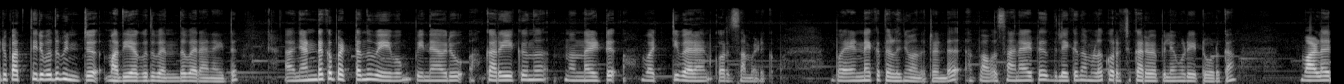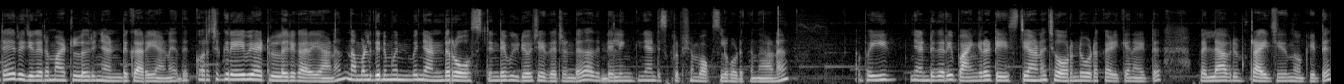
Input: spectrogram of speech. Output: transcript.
ഒരു പത്തിരുപത് മിനിറ്റ് മതിയാകും ഇത് വെന്ത് വരാനായിട്ട്. ഞണ്ടൊക്കെ പെട്ടെന്ന് വേവും. പിന്നെ ഒരു കറിയൊക്കെ ഒന്ന് നന്നായിട്ട് വറ്റി വരാൻ കുറച്ച് സമയം എടുക്കും. അപ്പോൾ എണ്ണയൊക്കെ തെളിഞ്ഞു വന്നിട്ടുണ്ട്. അപ്പോൾ അവസാനമായിട്ട് ഇതിലേക്ക് നമ്മൾ കുറച്ച് കറിവേപ്പിലയും കൂടി ഇട്ട് കൊടുക്കാം. വളരെ രുചികരമായിട്ടുള്ള ഒരു ഞണ്ട് കറിയാണ്. ഇത് കുറച്ച് ഗ്രേവി ആയിട്ടുള്ള ഒരു കറിയാണ്. നമ്മൾ ഇതിന് മുൻപ് ഞണ്ട് റോസ്റ്റിന്റെ വീഡിയോ ചെയ്തിട്ടുണ്ട്. അതിന്റെ ലിങ്ക് ഞാൻ ഡിസ്ക്രിപ്ഷൻ ബോക്സിൽ കൊടുക്കുന്നതാണ്. അപ്പോൾ ഈ ഞണ്ട് കറി ഭയങ്കര ടേസ്റ്റിയാണ്. ചോറിന്റെ കൂടെ കഴിക്കാനായിട്ട് അപ്പോൾ എല്ലാവരും ട്രൈ ചെയ്ത് നോക്കിയിട്ട്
